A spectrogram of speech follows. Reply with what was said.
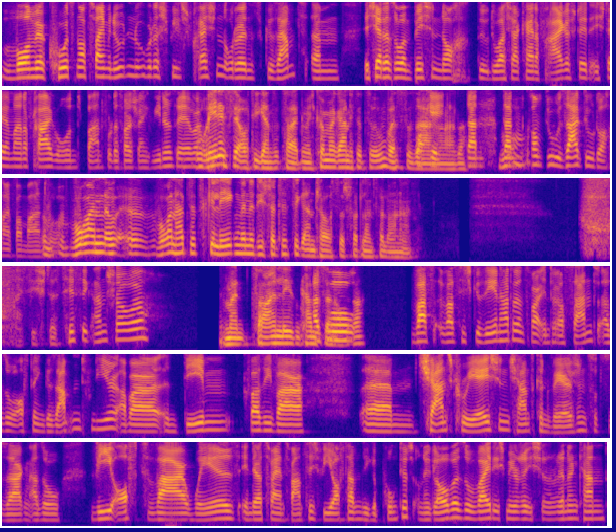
wollen wir kurz noch zwei Minuten über das Spiel sprechen oder insgesamt? Ähm, ich hätte so ein bisschen noch, du, du, hast ja keine Frage gestellt, ich stelle mal eine Frage und beantworte das wahrscheinlich wieder selber. Du redest ja auch die ganze Zeit nur, ich komme mir gar nicht dazu, irgendwas zu sagen. Okay, also. dann, dann komm du, sag du doch einfach mal. Woran, äh, woran hat es jetzt gelegen, wenn du die Statistik anschaust, dass Schottland verloren hat? Wenn ich die Statistik anschaue. Ich meine, Zahlen lesen kannst also, du noch, oder? Was, was ich gesehen hatte, und zwar interessant, also auf dem gesamten Turnier, aber in dem quasi war ähm, Chance Creation, Chance Conversion sozusagen. Also wie oft war Wales in der 22, wie oft haben sie gepunktet? Und ich glaube, soweit ich mich erinnern kann,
